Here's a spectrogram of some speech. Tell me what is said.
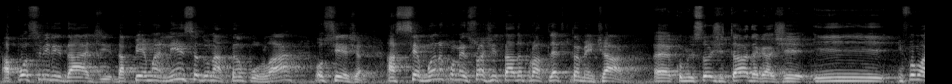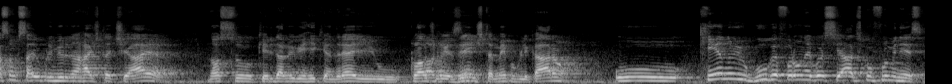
a possibilidade da permanência do Natan por lá, ou seja, a semana começou agitada para o Atlético também, Thiago. É, começou agitada, HG, e informação que saiu primeiro na Rádio Tatiaia, nosso querido amigo Henrique André e o Cláudio Rezende também publicaram, o Keno e o Guga foram negociados com o Fluminense.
